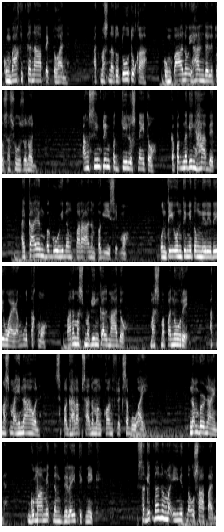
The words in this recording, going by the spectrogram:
kung bakit ka naapektuhan at mas natututo ka kung paano i-handle ito sa susunod. Ang simpleng pagkilos na ito, kapag naging habit, ay kayang baguhin ang paraan ng pag-iisip mo. Unti-unti nitong nire-rewire ang utak mo para mas maging kalmado, mas mapanuri, at mas mahinahon sa pagharap sa anumang conflict sa buhay. Number 9. Gumamit ng delay technique. Sa gitna ng mainit na usapan,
